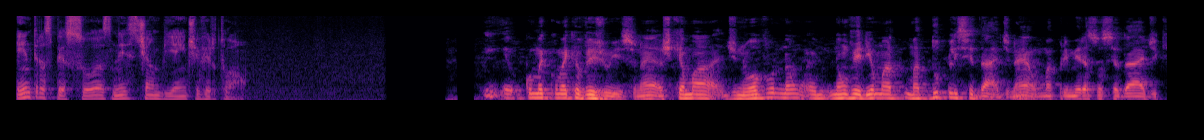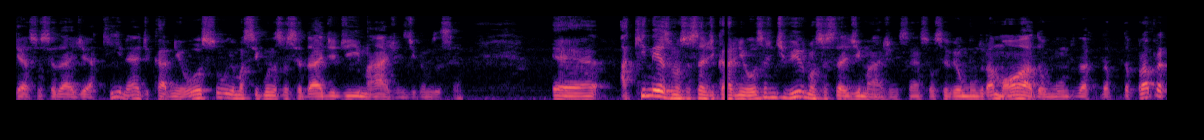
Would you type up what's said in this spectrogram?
entre as pessoas neste ambiente virtual? Como é, como é que eu vejo isso, né? Acho que é uma, de novo, não, não veria uma, uma duplicidade, né? Uma primeira sociedade que é a sociedade aqui, né, de carne e osso, e uma segunda sociedade de imagens, digamos assim. É, aqui mesmo, na sociedade de carne e osso, a gente vive uma sociedade de imagens, né? Só você vê o mundo da moda, o mundo da, da, da própria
